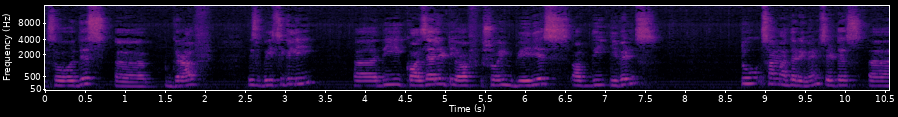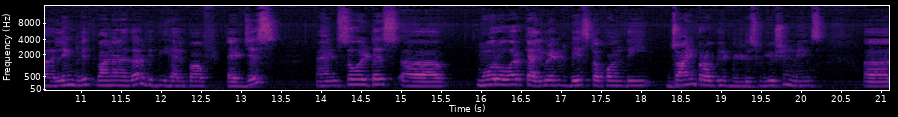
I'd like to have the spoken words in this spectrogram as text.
So this uh, graph is basically uh, the causality of showing various of the events to some other events. It is uh, linked with one another with the help of edges. And so it is uh, moreover calculated based upon the joint probability distribution means uh,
